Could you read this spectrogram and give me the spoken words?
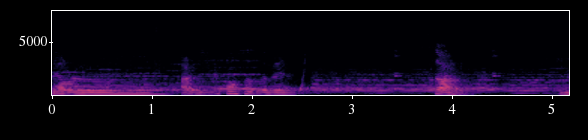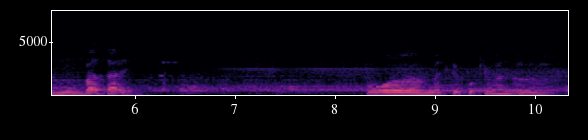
faire le... Ah, je sais plus comment ça s'appelle. Ça, mot bataille. Pour euh, mettre les Pokémon... euh,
